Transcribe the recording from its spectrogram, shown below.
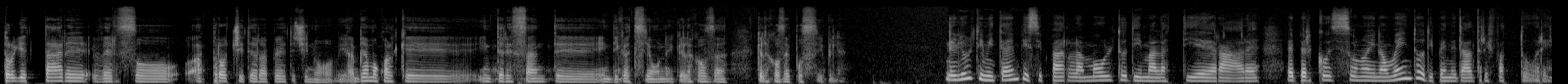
proiettare verso approcci terapeutici nuovi. Abbiamo qualche interessante indicazione che la cosa, che la cosa è possibile. Negli ultimi tempi si parla molto di malattie rare e per cui sono in aumento o dipende da altri fattori?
